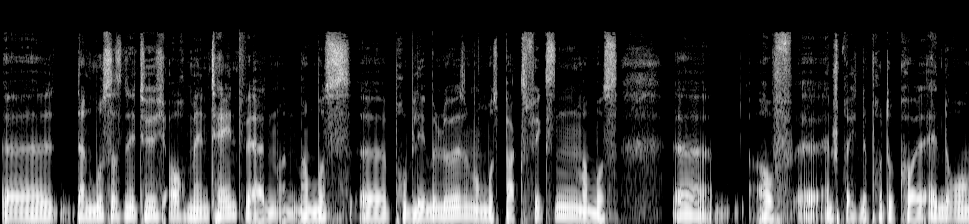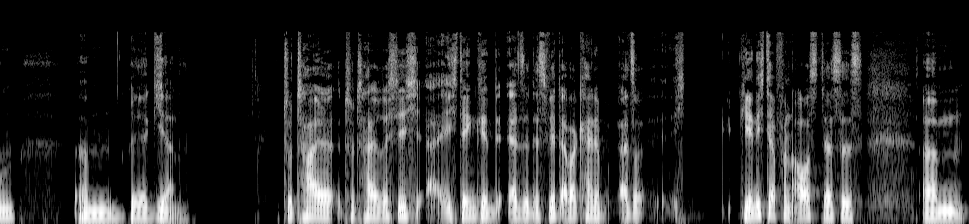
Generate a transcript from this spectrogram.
Äh, dann muss das natürlich auch maintained werden und man muss äh, Probleme lösen, man muss Bugs fixen, man muss äh, auf äh, entsprechende Protokolländerungen ähm, reagieren. Total, total richtig. Ich denke, also das wird aber keine, also ich gehe nicht davon aus, dass es ähm,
